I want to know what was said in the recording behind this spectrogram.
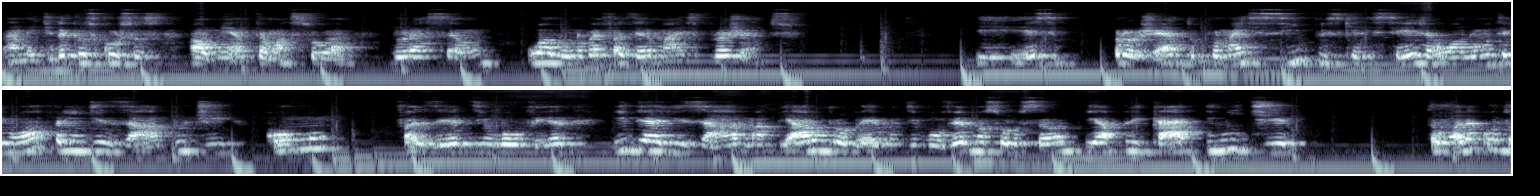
à medida que os cursos aumentam a sua duração, o aluno vai fazer mais projetos. E esse projeto, por mais simples que ele seja, o aluno tem um aprendizado de como fazer, desenvolver, idealizar, mapear um problema, desenvolver uma solução e aplicar e medir. Então, olha quanto,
